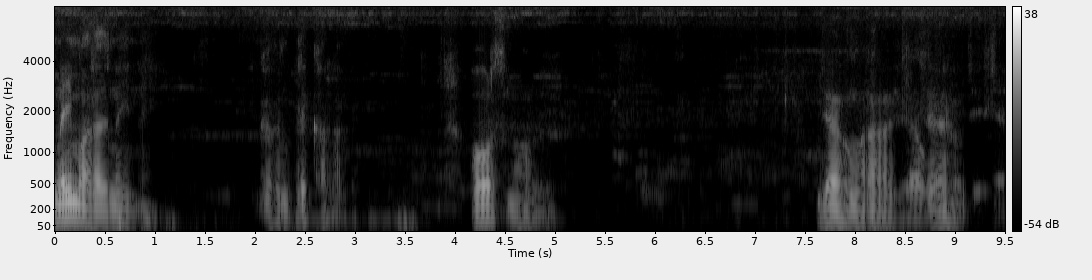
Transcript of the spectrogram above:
नहीं महाराज नहीं नहीं गगन भलेखा लग और सुनाओ जी जय हो महाराज जय हो जी जय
